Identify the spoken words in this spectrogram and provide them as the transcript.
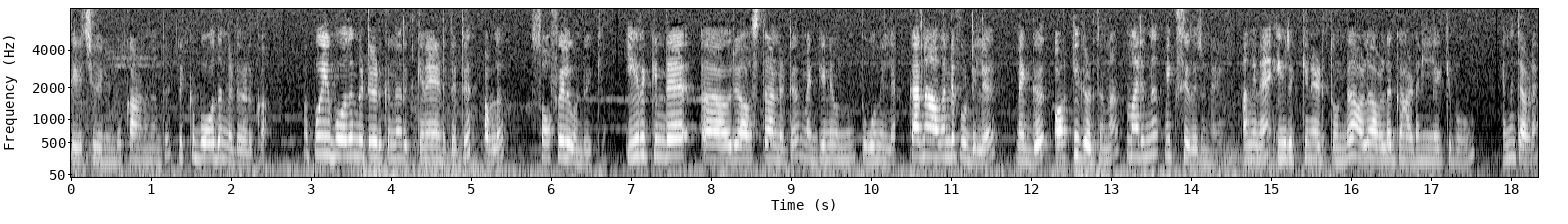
തിരിച്ചു വരുമ്പോൾ കാണുന്നത് റിക്ക് ബോധം കെട്ട് കിടക്കുക അപ്പോൾ ഈ ബോധം കെട്ട് കിടക്കുന്ന റിക്കിനെ എടുത്തിട്ട് അവൾ സോഫയിൽ കൊണ്ടുവയ്ക്കും. ഈ റിക്കിന്റെ ഒരു അവസ്ഥ കണ്ടിട്ട് മെഗിന് ഒന്നും തോന്നില്ല. കാരണം അവന്റെ ഫുഡിൽ മെഗ് ഉറക്കി കെടുത്തുന്ന മരുന്ന് മിക്സ് ചെയ്തിട്ടുണ്ടായിരുന്നു. അങ്ങനെ ഈ റിക്കിനെ എടുത്തുകൊണ്ട് അവൾ അവളുടെ ഗാർഡനിലേക്ക് പോകും. എന്നിട്ട് അവിടെ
